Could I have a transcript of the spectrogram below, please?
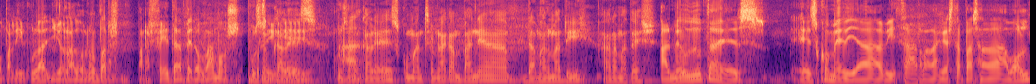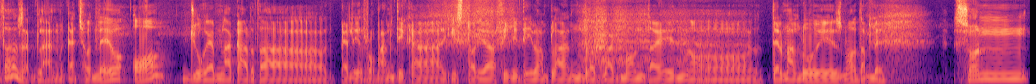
a pel·lícula jo la dono per, per feta, però vamos Posem calés, posem ah, calés. Comencem la campanya demà al matí, ara mateix. El meu dubte és és comèdia bizarra d'aquesta passada de voltes, en plan cachondeo, o juguem la carta pel·li romàntica, història definitiva, en plan Brokeback Mountain o Thelma Lewis, no?, també. Són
